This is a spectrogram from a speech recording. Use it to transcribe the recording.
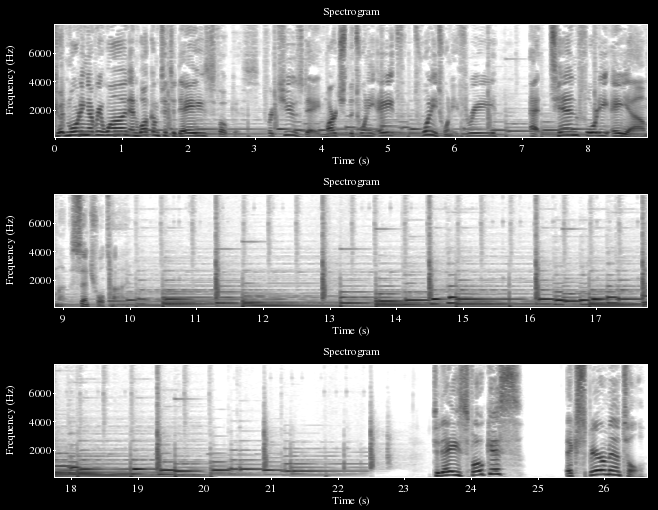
Good morning, everyone, and welcome to today's focus for Tuesday, March the 28th, 2023 at 10:40 a.m. Central Time. Today's focus experimental.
